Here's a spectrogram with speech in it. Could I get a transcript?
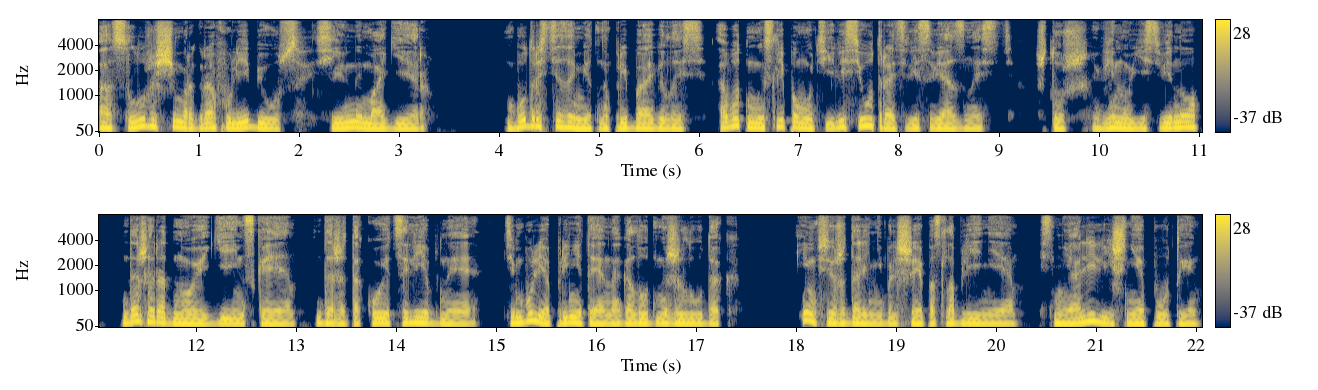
а служащий Марграфу Лебиус – сильный магиер. Бодрости заметно прибавилось, а вот мысли помутились и утратили связность. Что ж, вино есть вино, даже родное гейнское, даже такое целебное, тем более принятое на голодный желудок. Им все же дали небольшое послабление, сняли лишние путы,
